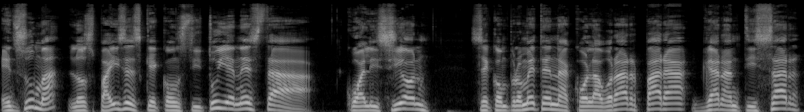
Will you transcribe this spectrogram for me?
En suma, los países que constituyen esta coalición se comprometen a colaborar para garantizar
